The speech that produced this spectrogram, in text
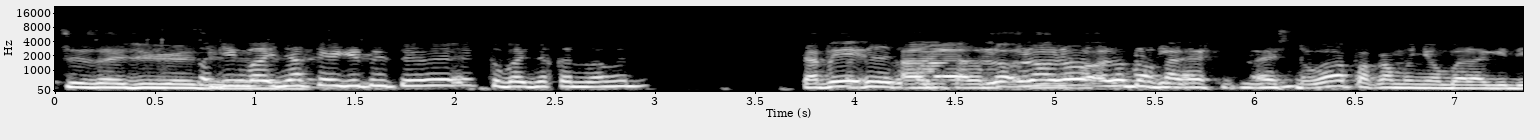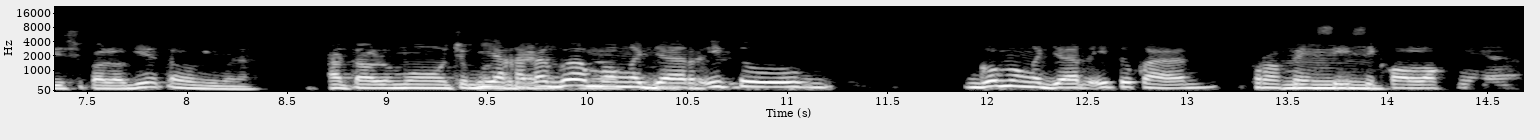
susah juga sih. Saking banyaknya gitu cewek. Kebanyakan banget. Tapi, Tapi misalnya- lo lo lo, lo bakal S, S2 apakah mau nyoba lagi di psikologi atau gimana atau lo mau coba Iya kata gue mau ngejar itu. Gue mau ngejar itu kan. Profesi Hmm. psikolognya.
